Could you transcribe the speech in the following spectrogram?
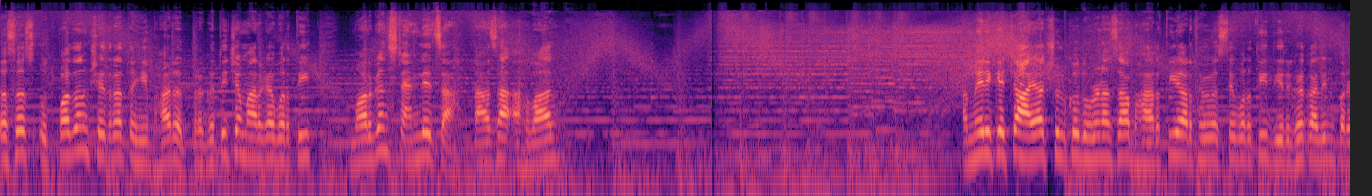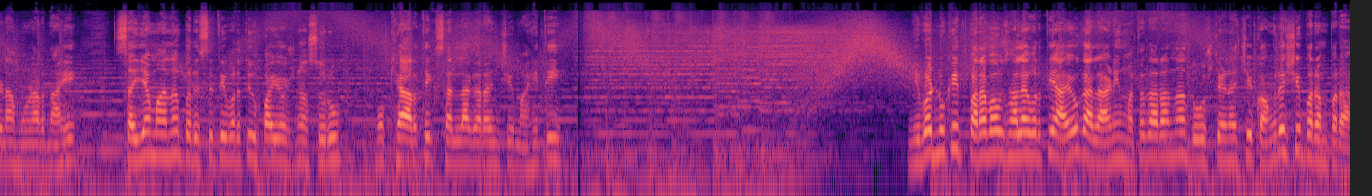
तसंच उत्पादन क्षेत्रातही भारत प्रगतीच्या मार्गावरती मॉर्गन स्टॅनलेचा ताजा अहवाल अमेरिकेच्या आयात शुल्क धोरणाचा भारतीय अर्थव्यवस्थेवरती दीर्घकालीन परिणाम होणार नाही. संयमानं परिस्थितीवरती उपाययोजना सुरू. मुख्य आर्थिक सल्लागारांची माहिती. निवडणुकीत पराभव झाल्यावरती आयोगाला आणि मतदारांना दोष देण्याची काँग्रेसची परंपरा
